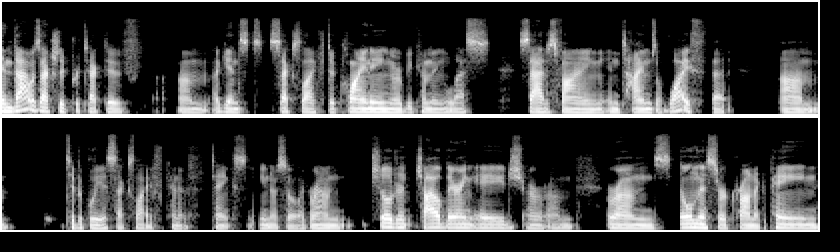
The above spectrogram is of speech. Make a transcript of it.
and that was actually protective um, against sex life declining or becoming less satisfying in times of life that um, typically a sex life kind of tanks you know so like around children childbearing age or um, around illness or chronic pain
